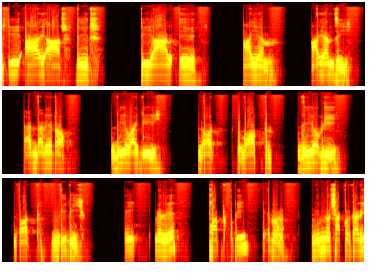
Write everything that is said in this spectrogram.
DIR dir TR A IN ING at the rate of DYD dot gov GOV dot BD এই ইমেলে সফট কপি এবং নিম্ন স্বাক্ষরকারী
